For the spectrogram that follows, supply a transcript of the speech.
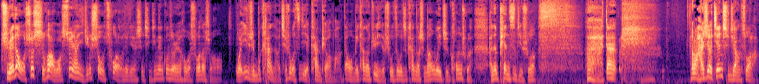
觉得，我说实话，我虽然已经受挫了，我这件事情，今天工作人员和我说的时候，我一直不看的。其实我自己也看票房，但我没看到具体的数字，我只看到什么位置空出来，还能骗自己说，哎，但那我还是要坚持这样做了。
